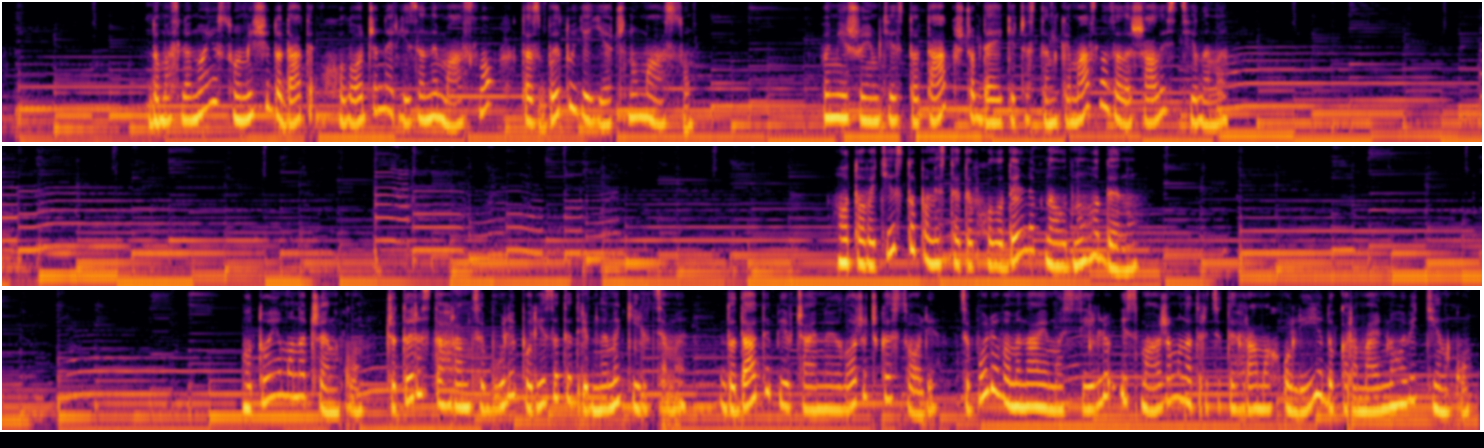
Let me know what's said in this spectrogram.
До масляної суміші додати охолоджене різане масло та збиту яєчну масу. Вимішуємо тісто так, щоб деякі частинки масла залишались цілими. Готове тісто помістити в холодильник на 1 годину. Готуємо начинку. 400 г цибулі порізати дрібними кільцями. Додати пів чайної ложечки солі. Цибулю виминаємо з сіллю і смажимо на 30 г олії до карамельного відтінку.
